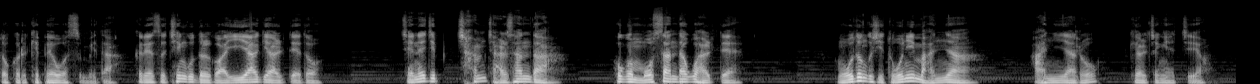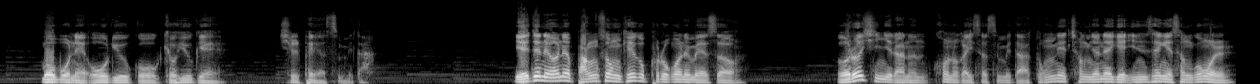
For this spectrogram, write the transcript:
또 그렇게 배웠습니다. 그래서 친구들과 이야기할 때도 쟤네 집 참 잘 산다 혹은 못 산다고 할 때 모든 것이 돈이 많냐 아니냐로 결정했지요. 모본의 오류고 교육의 실패였습니다. 예전에 어느 방송 개그 프로그램에서 어르신이라는 코너가 있었습니다. 동네 청년에게 인생의 성공을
